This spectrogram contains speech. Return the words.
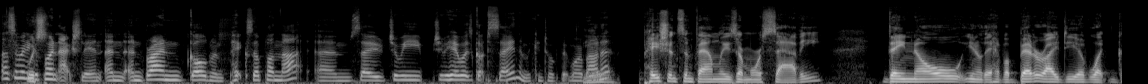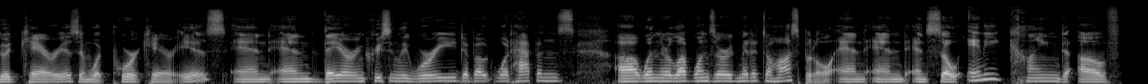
that's a really Which- good point actually, and, and and Brian Goldman picks up on that. Um, so should we should we hear what he's got to say, and then we can talk a bit more about Yeah. it. patients and families are more savvy. They know, you know, they have a better idea of what good care is and what poor care is, and and they are increasingly worried about what happens uh, when their loved ones are admitted to hospital, and and and so any kind of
